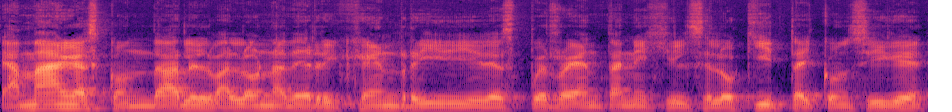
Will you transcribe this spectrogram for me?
amagas con darle el balón a Derrick Henry y después Ryan Tannehill se lo quita y consigue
